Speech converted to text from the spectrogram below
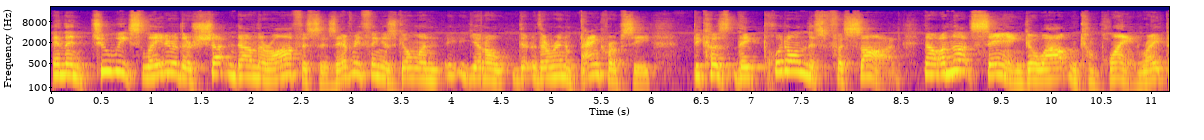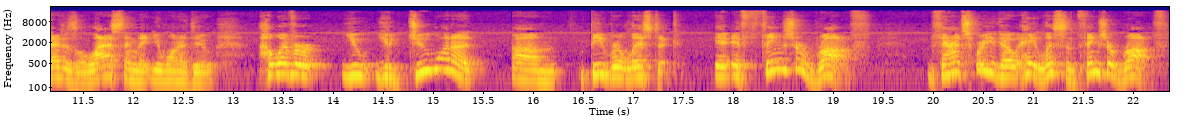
and then two weeks later, they're shutting down their offices. Everything is going, you know, they're, they're in bankruptcy because they put on this facade. Now, I'm not saying go out and complain, right? That is the last thing that you want to do. However, you you do want to um, be realistic. If, if things are rough, that's where you go. Hey, listen, things are rough,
